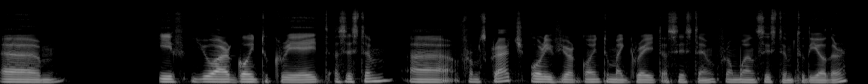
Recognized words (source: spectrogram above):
um, if you are going to create a system uh, from scratch or if you're going to migrate a system from one system to the other,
